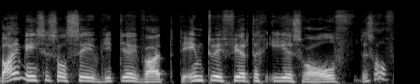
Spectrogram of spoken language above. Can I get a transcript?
Baie mense sal sê, weet jy wat, die M240i is half, dis half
